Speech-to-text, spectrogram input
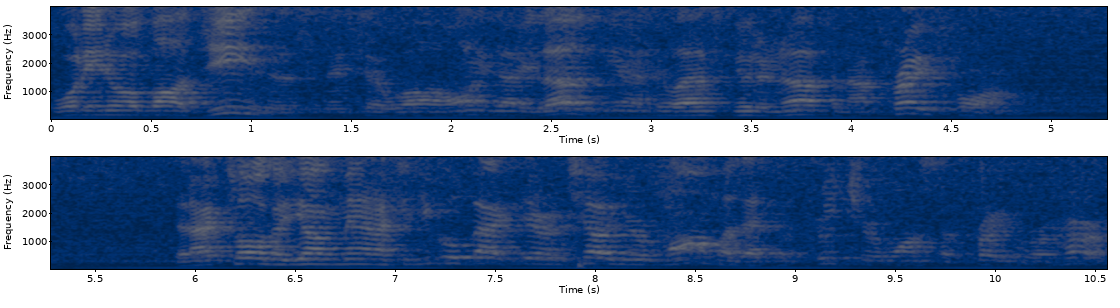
what do you know about Jesus? And they said, well, only that he loves me. And I said, well, that's good enough. And I prayed for him. Then I told the young man, I said, you go back there and tell your mama that the preacher wants to pray for her.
